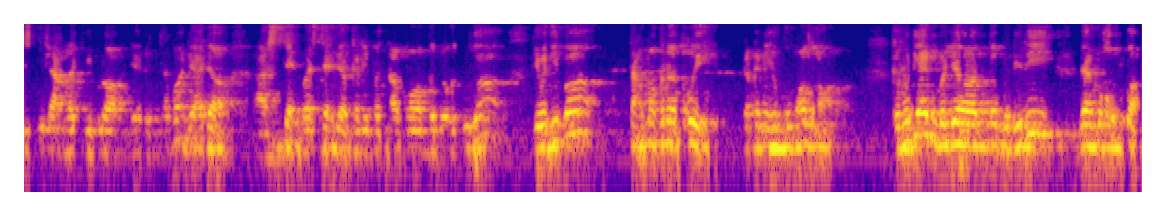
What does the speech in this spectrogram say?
silang lagi pula dia ada apa dia ada uh, step by step dia kali pertama kedua ketiga tiba-tiba tak mau kena terus dia kena hukum Allah kemudian beliau tu berdiri dan berkhutbah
